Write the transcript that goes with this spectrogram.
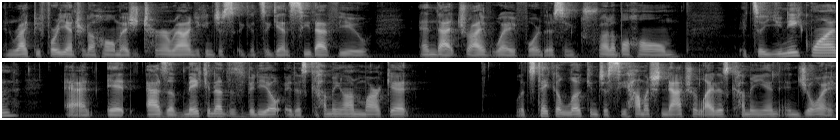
And right before you enter the home, as you turn around, you can just again see that view and that driveway for this incredible home. It's a unique one, and it, as of making of this video, it is coming on market. Let's take a look and just see how much natural light is coming in. Enjoy.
